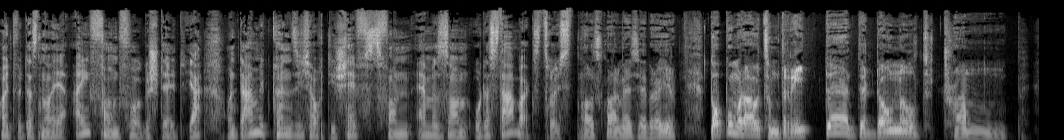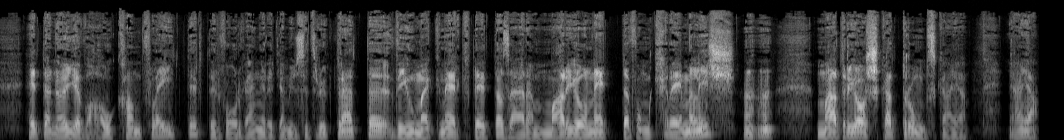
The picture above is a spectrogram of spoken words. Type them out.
Heute wird das neue iPhone vorgestellt, ja? Und damit können sich auch die Chefs von Amazon oder Starbucks trösten. Alles klar, merci, Breuer. Doppelmoral zum Dritten, der Donald Trump hat einen neuen Wahlkampfleiter. Der Vorgänger hat ja müssen zurücktreten, weil man gemerkt hat, dass er eine Marionette vom Kreml ist. Aha. Madrioschka Trumska, ja. Ja.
